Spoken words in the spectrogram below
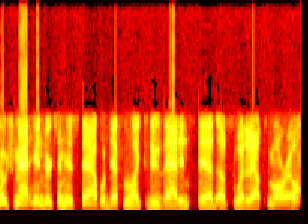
coach Matt Hendricks and his staff would definitely like to do that instead of sweat it out tomorrow.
